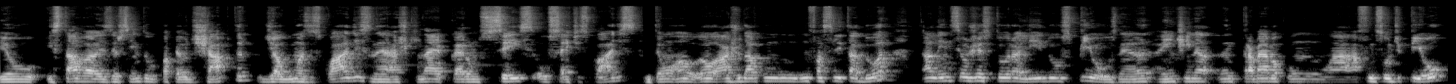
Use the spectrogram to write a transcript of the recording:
eu estava exercendo o papel de chapter de algumas squads, né? Acho que na época eram seis ou sete squads. Então eu, ajudava como um facilitador, além de ser o gestor ali dos POs, né? A gente ainda trabalhava com a função de PO,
